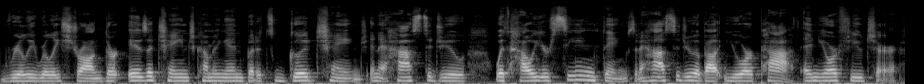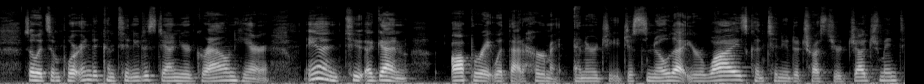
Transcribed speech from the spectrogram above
really, really strong. There is a change coming in, but it's good change. And it has to do with how you're seeing things. And it has to do about your path and your future. So it's important to continue to stand your ground here and to, again, operate with that hermit energy. Just know that you're wise, continue to trust your judgment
